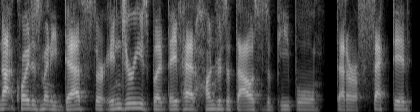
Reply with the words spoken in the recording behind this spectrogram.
not quite as many deaths or injuries, but they've had hundreds of thousands of people that are affected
